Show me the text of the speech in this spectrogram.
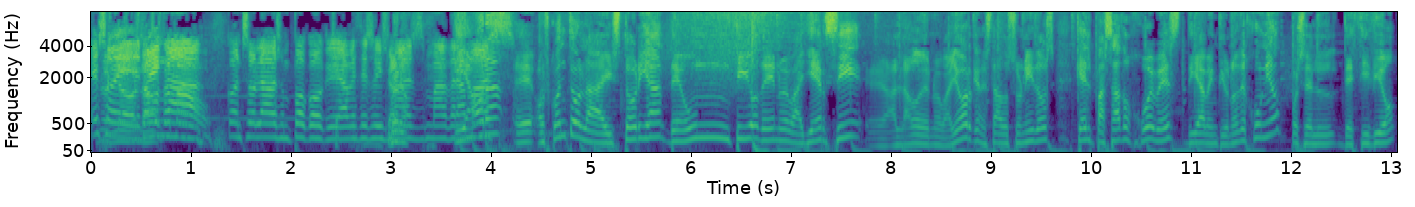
Eso No, es, no, venga, no. consolaos un poco, que a veces sois Bueno, más, más y ahora dramas. eh, os cuento la historia de un tío de Nueva Jersey, eh, al lado de Nueva York, en Estados Unidos, que el pasado jueves, día 21 de junio, pues él decidió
